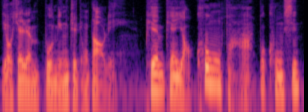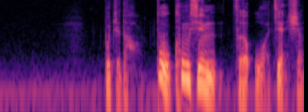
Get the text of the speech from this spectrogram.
有些人不明这种道理，偏偏要空法不空心，不知道。不空心则我见生，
